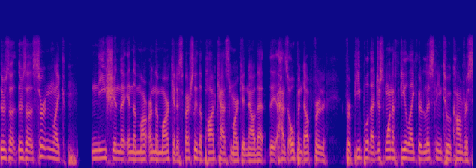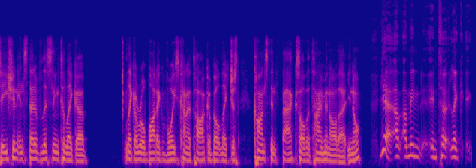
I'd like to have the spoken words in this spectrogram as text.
there's a there's a certain like niche in the in the mar- in the market, especially the podcast market now that has opened up for for people that just want to feel like they're listening to a conversation instead of listening to like a like a robotic voice kind of talk about like just constant facts all the time and all that, you know? Yeah, I, I mean, in ter- like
